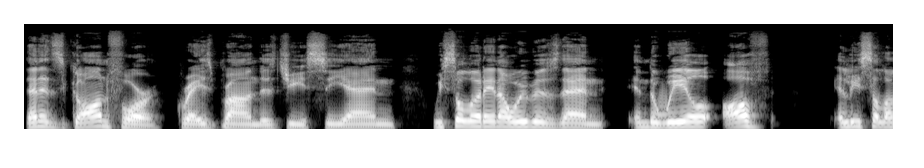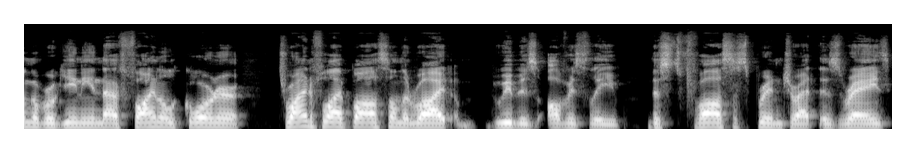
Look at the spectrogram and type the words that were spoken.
then it's gone for Grace Brown this GC, and we saw Lorena Wiebes then in the wheel of Elisa Longo Borghini in that final corner trying to fly past on the right. Wiebes obviously the fastest sprinter at this race,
